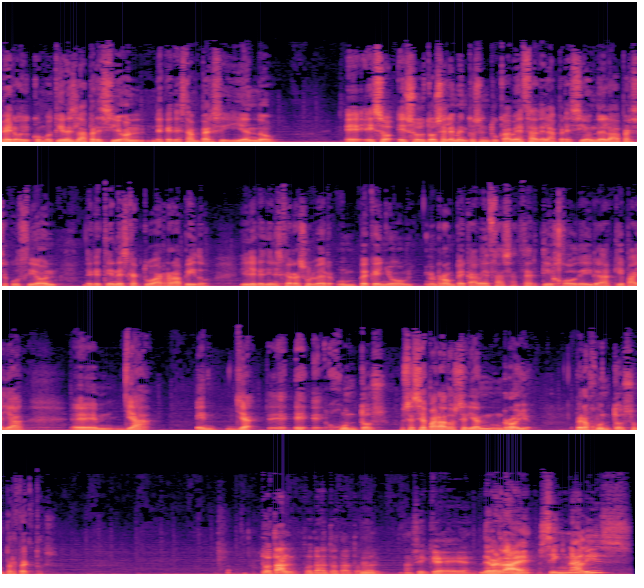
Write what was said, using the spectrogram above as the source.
Pero como tienes la presión de que te están persiguiendo, eh, eso, esos dos elementos en tu cabeza, de la presión de la persecución, de que tienes que actuar rápido y de que tienes que resolver un pequeño rompecabezas, acertijo de ir aquí para allá, eh, ya, en, ya eh, juntos, o sea, separados serían un rollo, pero juntos son perfectos. Total, total, total, total. Mm. Así que, de verdad, ¿eh? Signalis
